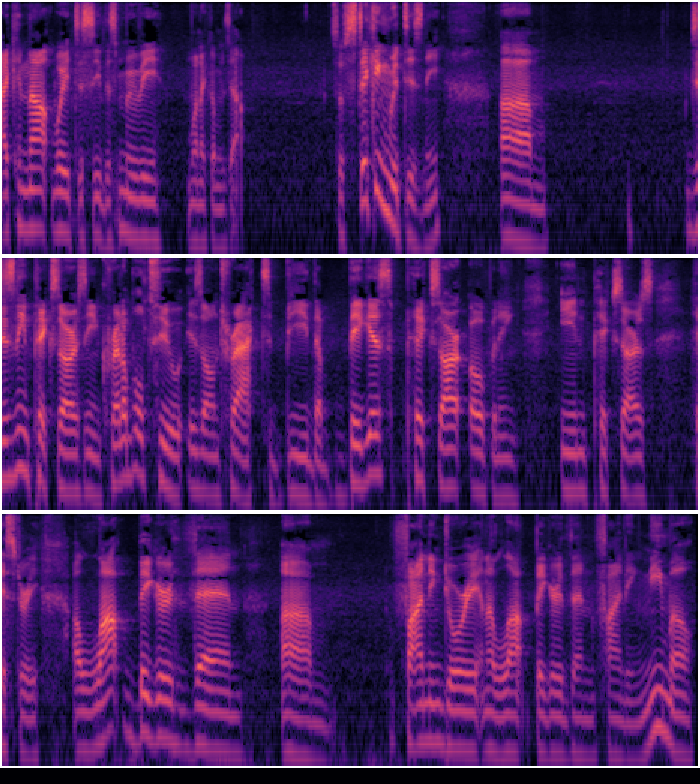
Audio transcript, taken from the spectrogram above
I cannot wait to see this movie when it comes out. So, sticking with Disney, um, Disney Pixar's The Incredible 2 is on track to be the biggest Pixar opening in Pixar's history. A lot bigger than um, Finding Dory and a lot bigger than Finding Nemo.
